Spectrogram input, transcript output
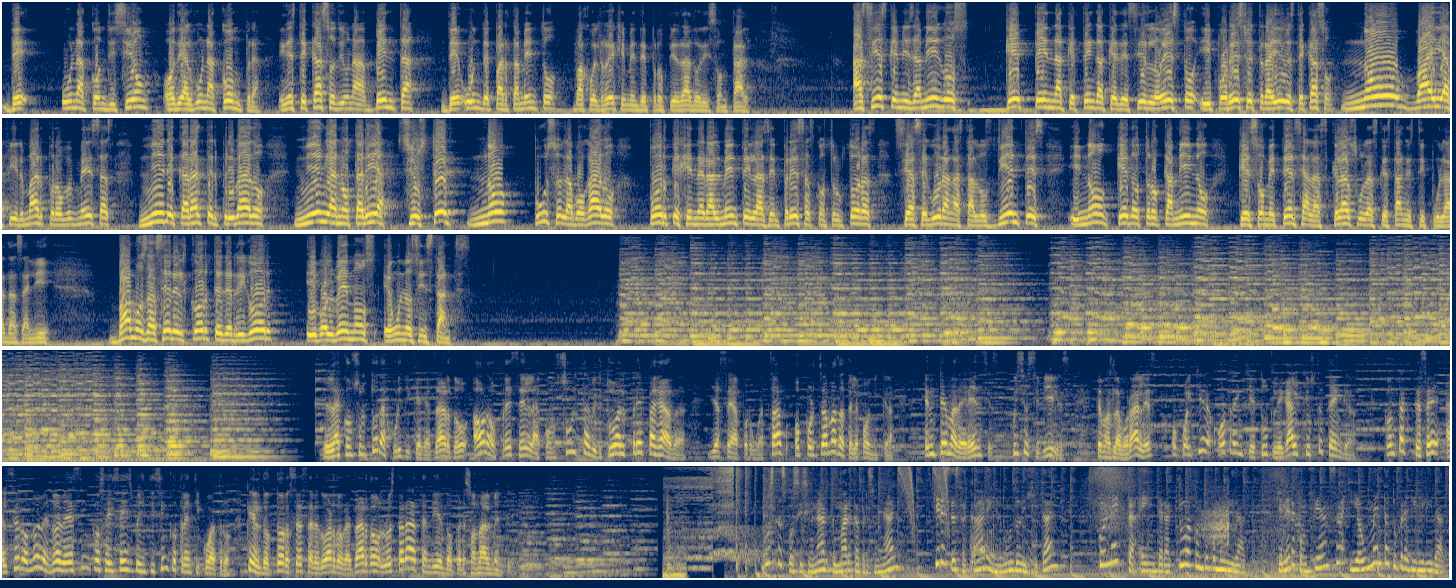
de una condición o de alguna compra. En este caso, de una venta de un departamento bajo el régimen de propiedad horizontal. Así es que mis amigos, Qué pena que tenga que decirlo esto y por eso he traído este caso. No vaya a firmar promesas ni de carácter privado ni en la notaría si usted no puso el abogado porque generalmente las empresas constructoras se aseguran hasta los dientes y no queda otro camino que someterse a las cláusulas que están estipuladas allí. Vamos a hacer el corte de rigor y volvemos en unos instantes. La consultora jurídica Gallardo ahora ofrece la consulta virtual prepagada, ya sea por WhatsApp o por llamada telefónica, en tema de herencias, juicios civiles, temas laborales o cualquier otra inquietud legal que usted tenga. Contáctese al 099-566-2534, que el doctor César Eduardo Gallardo lo estará atendiendo personalmente. ¿Buscas posicionar tu marca personal? ¿Quieres destacar en el mundo digital? Conecta e interactúa con tu comunidad, genera confianza y aumenta tu credibilidad.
